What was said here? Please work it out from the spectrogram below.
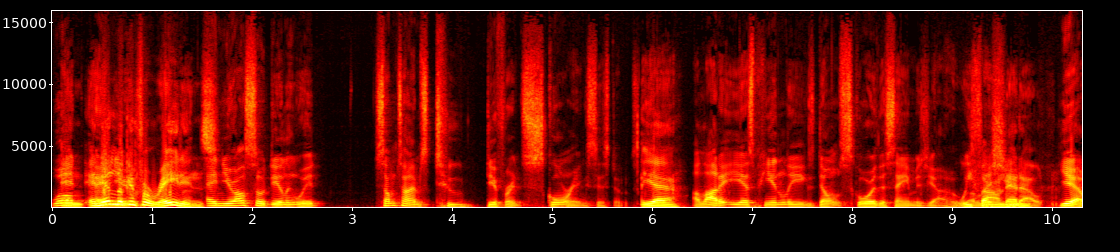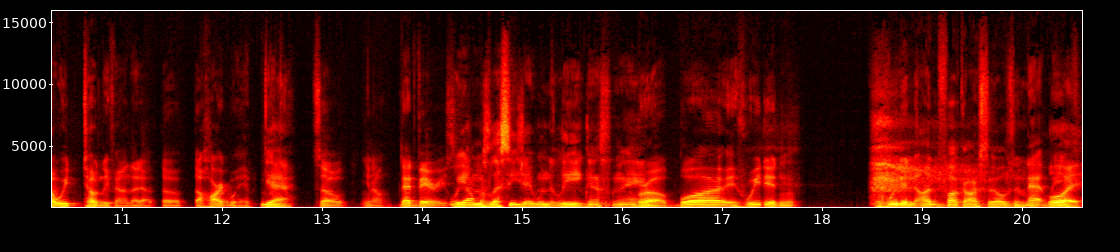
and and, they're looking for ratings. and you're also dealing with sometimes two different scoring systems. yeah, A lot of ESPN leagues don't score the same as Yahoo. We found that out. Yeah, we totally found that out the the hard way. yeah. So you know that varies. We almost let CJ win the league. That's man. Bro, boy, if we didn't, if we didn't unfuck ourselves in that boy. league,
